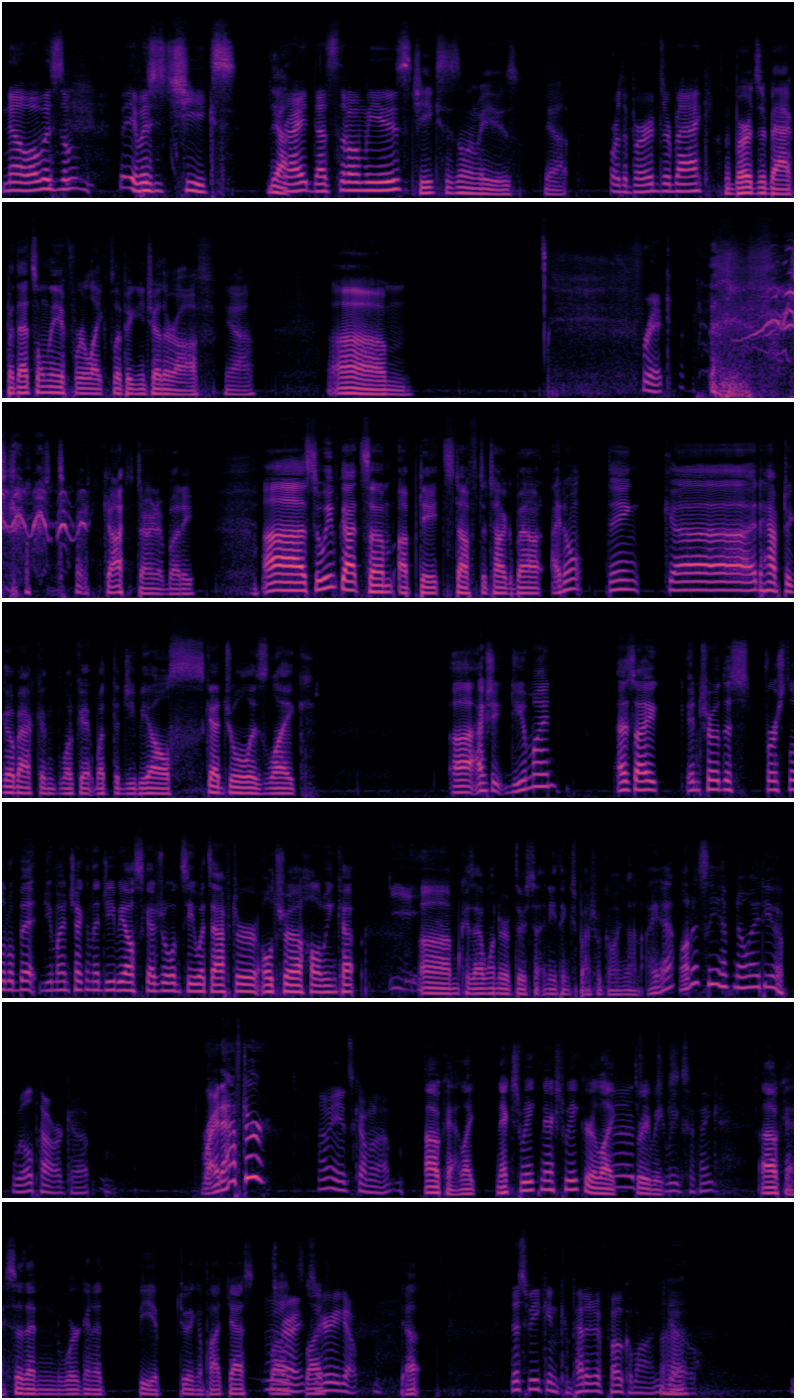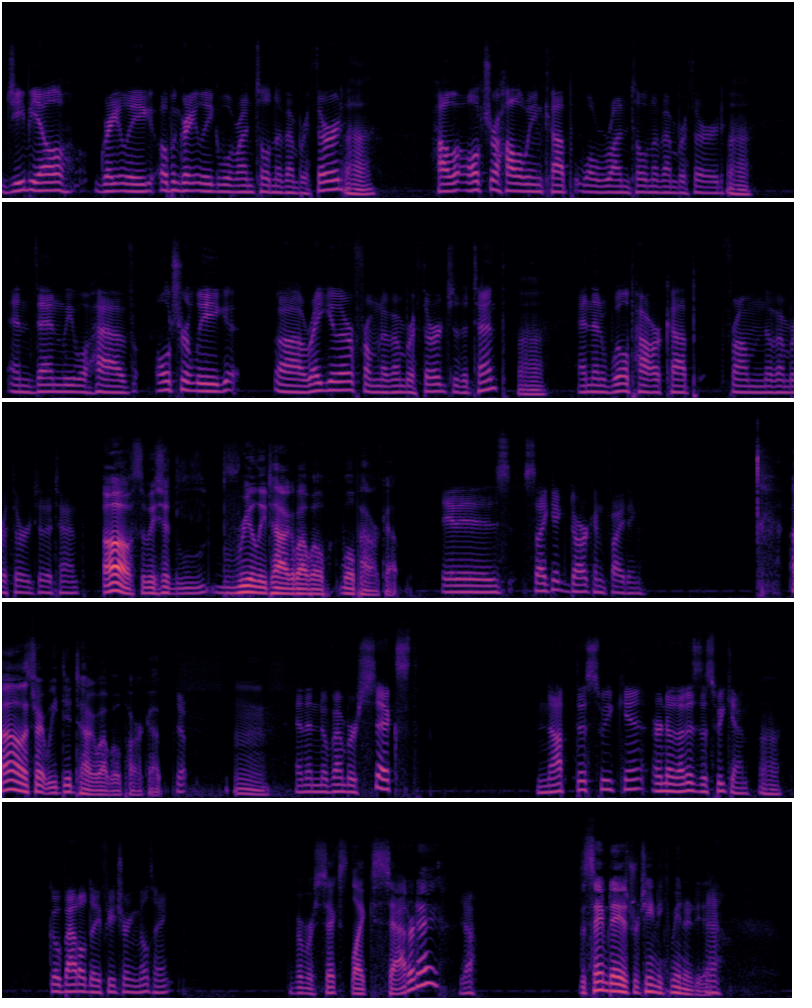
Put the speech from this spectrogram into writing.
no, what was the? It was cheeks, Yeah. right? That's the one we use. Cheeks is the one we use. Yeah. Or the birds are back. The birds are back, but that's only if we're like flipping each other off. Yeah. Um Frick. gosh darn it, buddy. Uh so we've got some update stuff to talk about. I don't think uh I'd have to go back and look at what the GBL schedule is like. Uh actually, do you mind as I intro this first little bit, do you mind checking the GBL schedule and see what's after Ultra Halloween Cup? Um cuz I wonder if there's anything special going on. I uh, honestly have no idea. Willpower Cup. Right after? I mean, it's coming up. Okay, like next week, next week, or like Uh, three two weeks? weeks, I think. Okay, so then we're gonna be doing a podcast while All right, so live. here you go. Yeah. This week in competitive Pokemon Uh-huh. Go. GBL Great League Open Great League will run till November third. uh huh. Hall- Ultra Halloween Cup will run till November third, Uh huh. and then we will have Ultra League uh, regular from November third to the tenth, Uh huh. and then Willpower Cup from November 3rd to the 10th. Oh, so we should l- really talk about Will Willpower Cup. It is Psychic, Dark, and Fighting. Oh, that's right. We did talk about Willpower Cup. Yep. Mm. And then November 6th, not this weekend, or no, that is this weekend. Uh-huh. Go Battle Day featuring Miltank. November sixth, like Saturday. Yeah. The same day as Dratini Community Day. Yeah.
